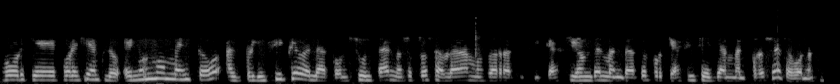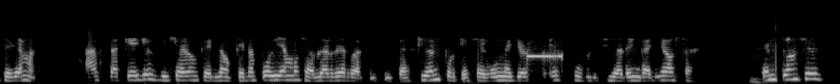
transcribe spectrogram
porque, por ejemplo, en un momento, al principio de la consulta, nosotros hablábamos de ratificación del mandato porque así se llama el proceso, bueno, así se llama, hasta que ellos dijeron que no, que no podíamos hablar de ratificación porque según ellos es publicidad engañosa. Entonces,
